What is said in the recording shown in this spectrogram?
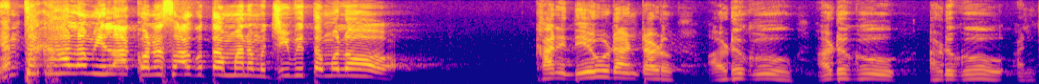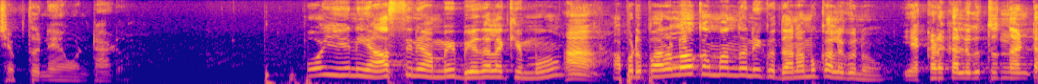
ఎంతకాలం ఇలా కొనసాగుతాం మనం జీవితంలో కానీ దేవుడు అంటాడు అడుగు అడుగు అడుగు అని చెప్తూనే ఉంటాడు. పోయి నీ ఆస్తిని అమ్మి బీదలకిమ్ము. అప్పుడు పరలోకం మందు నీకు ధనము కలుగును. ఎక్కడ కలుగుతుందంట?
